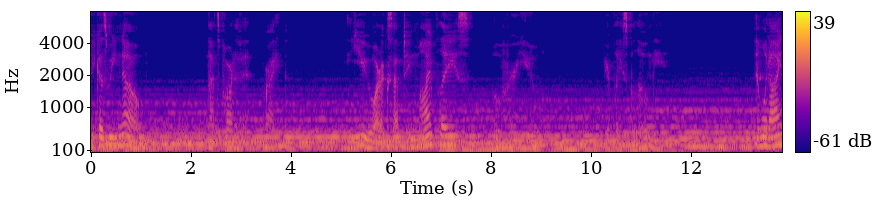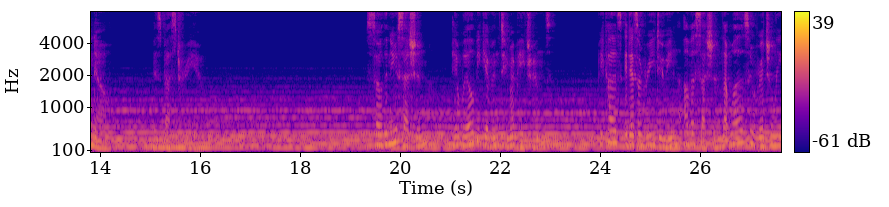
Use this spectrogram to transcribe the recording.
because we know that's part of it, right? You are accepting my place I know is best for you. So, the new session, it will be given to my patrons because it is a redoing of a session that was originally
